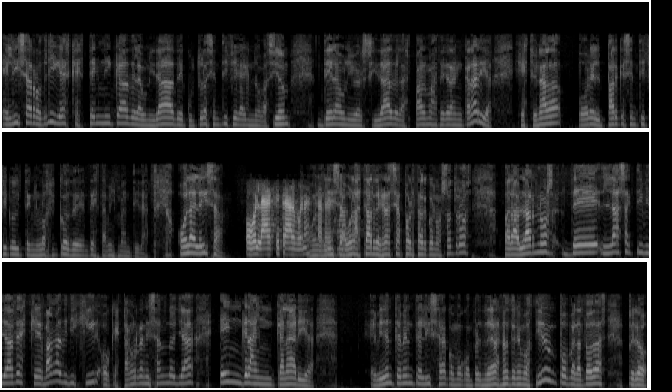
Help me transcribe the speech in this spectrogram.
Elisa Rodríguez, que es técnica de la Unidad de Cultura Científica e Innovación de la Universidad de Las Palmas de Gran Canaria, gestionada por el Parque Científico y Tecnológico de, esta misma entidad. Hola, Elisa. Hola, ¿qué tal? Buenas tardes. Elisa, buenas tardes. Gracias por estar con nosotros para hablarnos de las actividades que van a dirigir o que están organizando ya en Gran Canaria. Evidentemente, Elisa, como comprenderás, no tenemos tiempo para todas, pero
